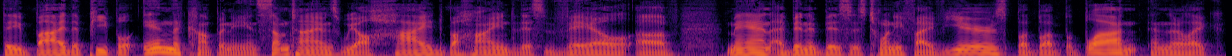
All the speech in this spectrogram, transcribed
they buy the people in the company. And sometimes we all hide behind this veil of, man, I've been in business 25 years, blah, blah, blah, blah. And they're like,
